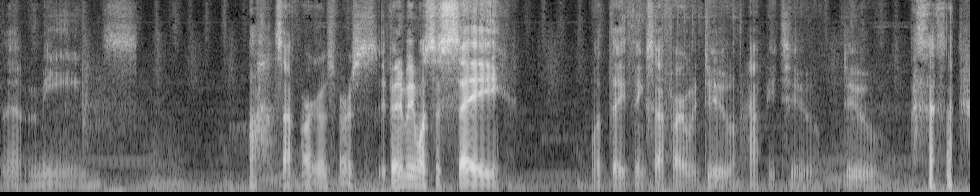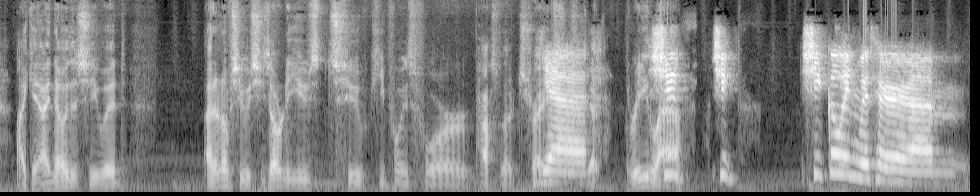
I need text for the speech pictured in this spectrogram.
that means. Ah, Sapphire goes first. If anybody wants to say what they think Sapphire would do, I'm happy to do. I can. I know that she would. I don't know if she she's already used two ki points for pass without trace. so Yeah. she's got three left. she'd, she'd go in with her um,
